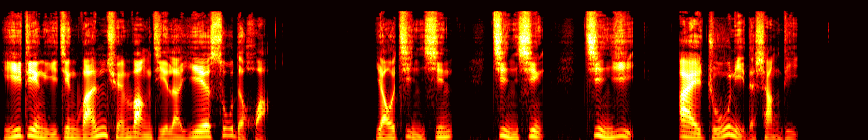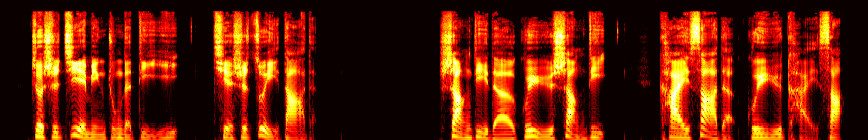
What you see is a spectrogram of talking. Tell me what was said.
一定已经完全忘记了耶稣的话：“要尽心、尽性、尽意爱主你的上帝，这是诫命中的第一，且是最大的。上帝的归于上帝。”凯撒的归于凯撒。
